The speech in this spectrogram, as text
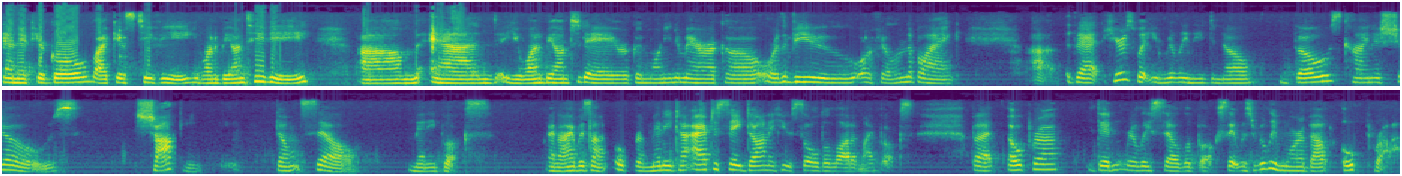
And if your goal, like is TV, you want to be on TV, um, and you want to be on Today or Good Morning America or The View or fill in the blank, uh, that here's what you really need to know those kind of shows, shockingly, don't sell many books. And I was on Oprah many times. I have to say, Donahue sold a lot of my books, but Oprah didn't really sell the books. It was really more about Oprah,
